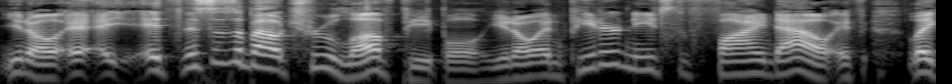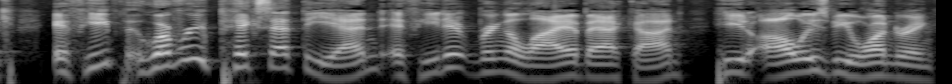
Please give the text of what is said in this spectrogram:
You know, it, it, this is about true love, people. You know, and Peter needs to find out if, like, if he, whoever he picks at the end, if he didn't bring Elia back on, he'd always be wondering,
